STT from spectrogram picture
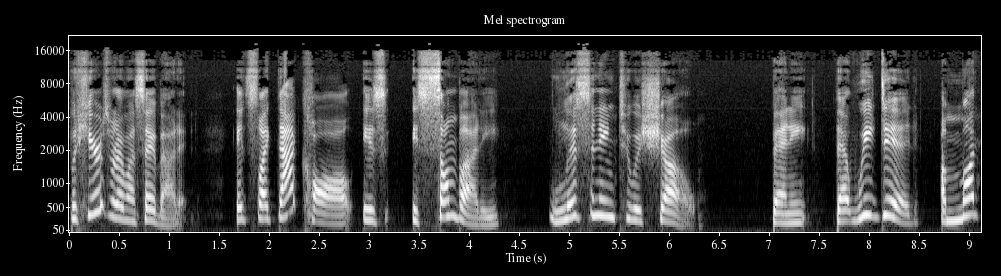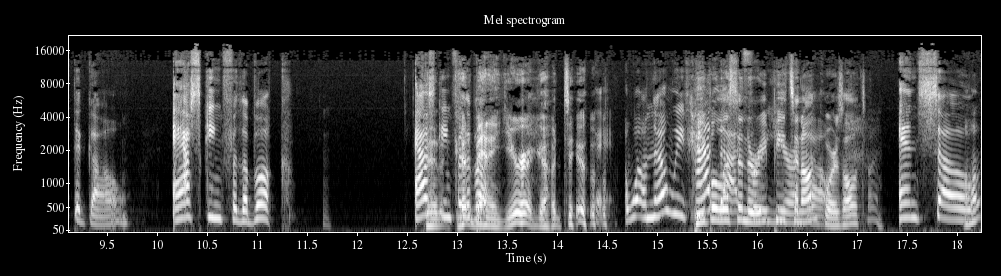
But here's what I want to say about it. It's like that call is is somebody listening to a show, Benny, that we did a month ago, asking for the book. Asking could, for the could have book. been a year ago too. Well, no, we've had People listen to repeats and encores all the time. And so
